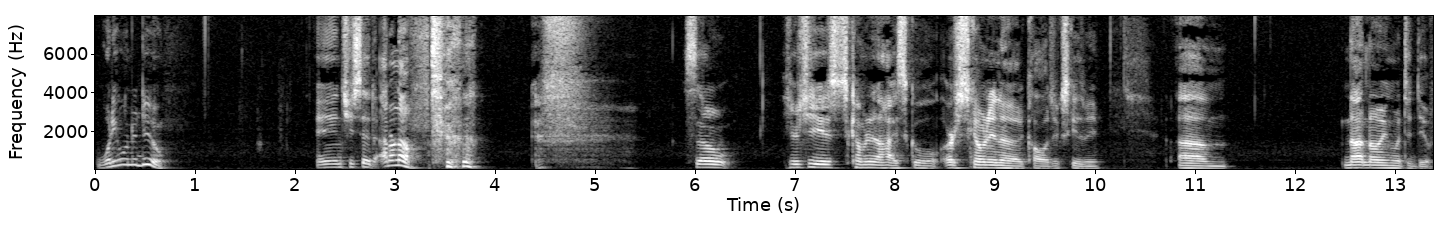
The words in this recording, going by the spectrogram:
"What do you want to do?" And she said, "I don't know." so here she is coming into high school, or she's coming into college. Excuse me. Um, not knowing what to do.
